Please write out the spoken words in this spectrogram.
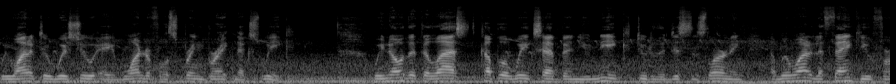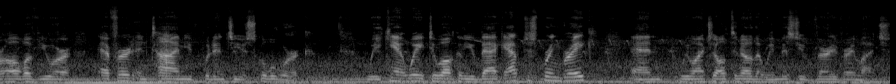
we wanted to wish you a wonderful spring break next week. We know that the last couple of weeks have been unique due to the distance learning, and we wanted to thank you for all of your effort and time you've put into your schoolwork. We can't wait to welcome you back after spring break, and we want you all to know that we miss you very, very much.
